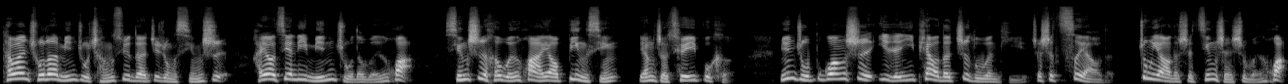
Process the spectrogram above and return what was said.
台湾除了民主程序的这种形式，还要建立民主的文化，形式和文化要并行，两者缺一不可。民主不光是一人一票的制度问题，这是次要的，重要的是精神，是文化。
